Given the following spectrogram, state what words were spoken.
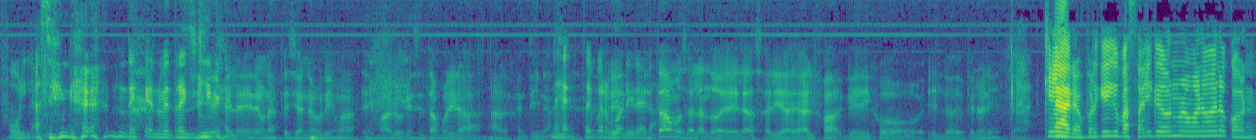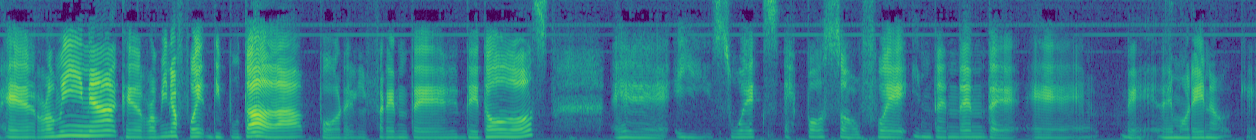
full, así que déjenme Si ves tranquila. que le den una especie de neurisma, es Maru que se está por ir a, a Argentina. Estoy por Eh, morir acá. estábamos hablando de la salida de Alfa, que dijo eh, lo de peronista. Claro, porque ¿qué pasa? Él quedó en una mano a mano con eh, Romina, que Romina fue diputada por el Frente de Todos, eh, y su ex esposo fue intendente eh, de, de Moreno, que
